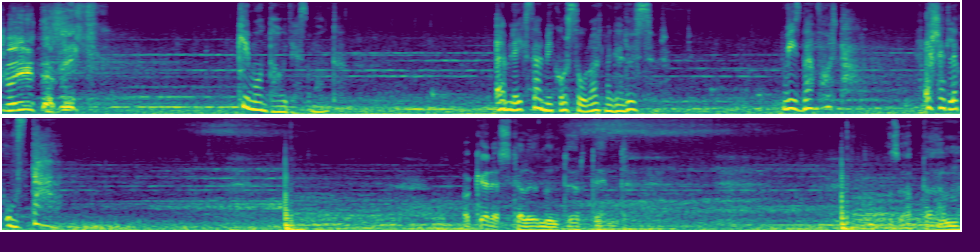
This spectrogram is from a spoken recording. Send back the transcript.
Is létezik. Ki mondta, hogy ezt mondta? Emlékszel, mikor szólalt meg először? Vízben voltál? Esetleg úsztál? A keresztelőmön történt. Az apám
